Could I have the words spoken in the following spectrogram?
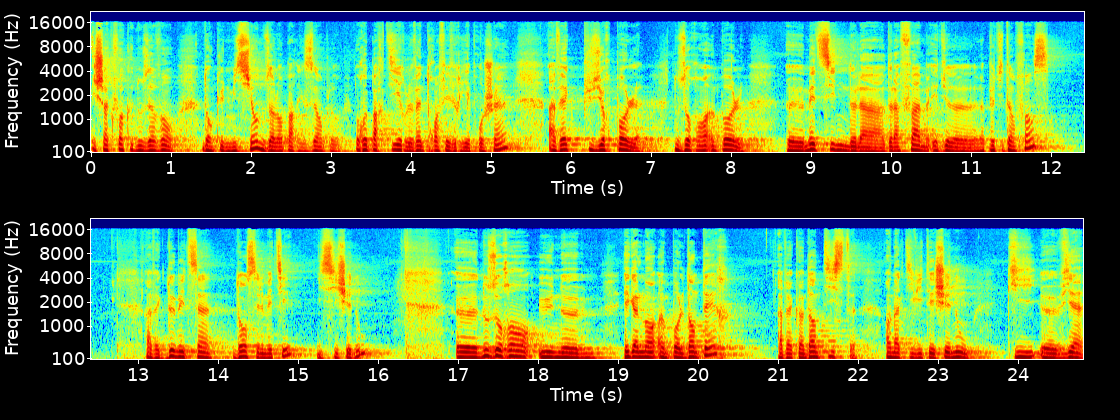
Et chaque fois que nous avons donc une mission, nous allons par exemple repartir le 23 février prochain avec plusieurs pôles. Nous aurons un pôle euh, médecine de la, de la femme et de la petite enfance, avec deux médecins dont c'est le métier, ici chez nous. Euh, nous aurons également un pôle dentaire avec un dentiste en activité chez nous qui euh, vient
